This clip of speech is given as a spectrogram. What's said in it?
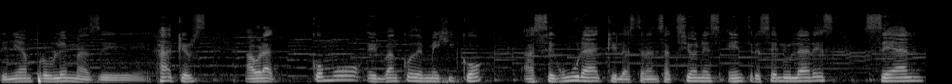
tenían problemas de hackers, ahora cómo el Banco de México asegura que las transacciones entre celulares sean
